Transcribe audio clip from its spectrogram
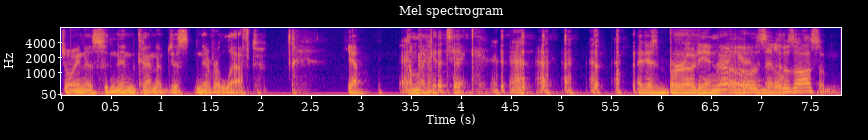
join us and then kind of just never left. Yep. I'm like a tick. I just burrowed in right No, here it, in was, the it was awesome.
